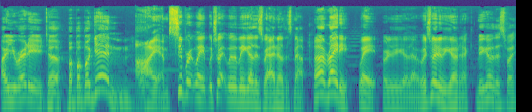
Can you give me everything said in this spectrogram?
are you ready to b b begin? I am super. Wait, which way? Wait, we go this way. I know this map. Alrighty. Wait, where do we go that way? Which way do we go, Nick? We go this way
